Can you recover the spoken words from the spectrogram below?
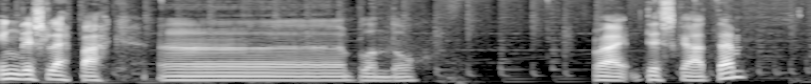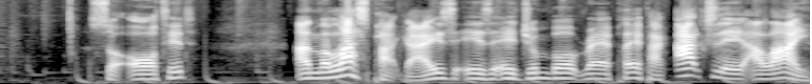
English left back. Uh, Blundell. Right, discard them. So, orted. And the last pack, guys, is a Jumbo Rare Player Pack. Actually, I lie.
